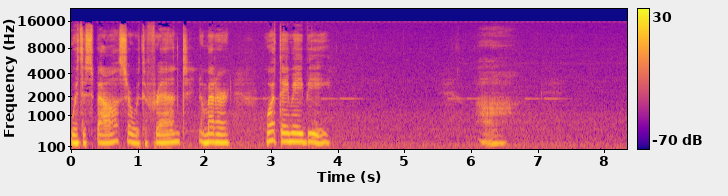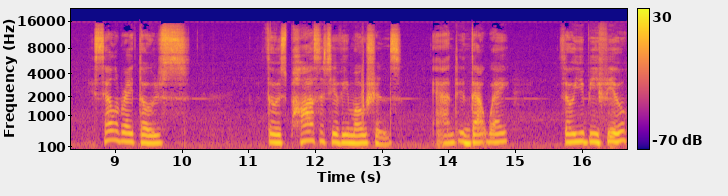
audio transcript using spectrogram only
with a spouse or with a friend, no matter what they may be. Celebrate those those positive emotions, and in that way, though you be few,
